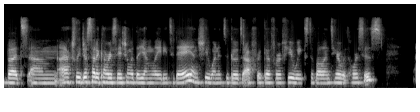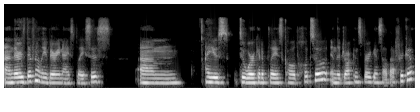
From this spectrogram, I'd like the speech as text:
But um, I actually just had a conversation with a young lady today, and she wanted to go to Africa for a few weeks to volunteer with horses. And there's definitely very nice places. Um, I used to work at a place called Khotso in the Drakensberg in South Africa,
